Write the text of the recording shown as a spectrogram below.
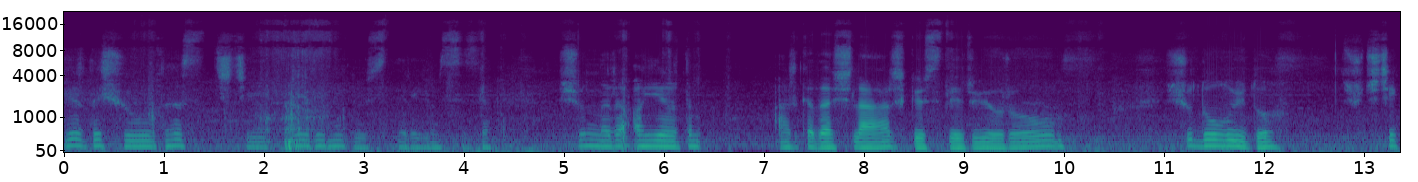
Bir de şurada çiçeklerimi göstereyim size. Şunları ayırdım arkadaşlar. Gösteriyorum. Şu doluydu. Şu çiçek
